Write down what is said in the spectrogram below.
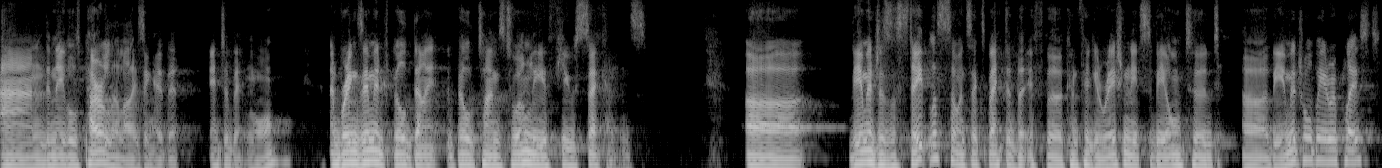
and enables parallelizing it into a bit more, and brings image build, build times to only a few seconds. Uh, the images are stateless, so it's expected that if the configuration needs to be altered, uh, the image will be replaced.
